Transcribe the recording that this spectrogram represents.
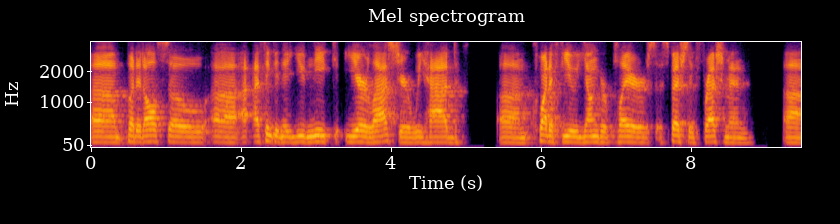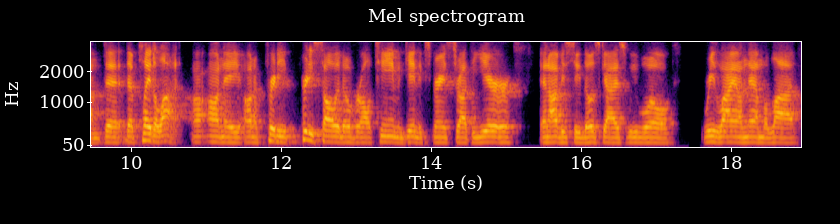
Um, but it also, uh, I think, in a unique year last year, we had um, quite a few younger players, especially freshmen, um, that that played a lot on a on a pretty pretty solid overall team and gained experience throughout the year. And obviously, those guys we will rely on them a lot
